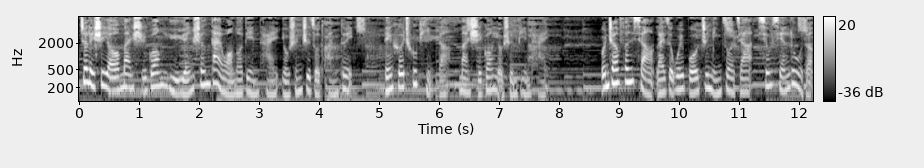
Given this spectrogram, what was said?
这里是由慢时光与原声带网络电台有声制作团队联合出品的慢时光有声电台。文章分享来自微博知名作家休闲路的，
